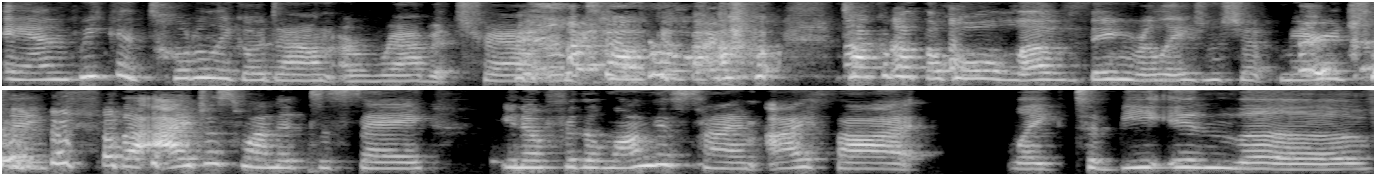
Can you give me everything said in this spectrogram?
And we could totally go down a rabbit trail and talk about talk about the whole love thing, relationship, marriage thing. But I just wanted to say, you know, for the longest time, I thought like to be in love,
